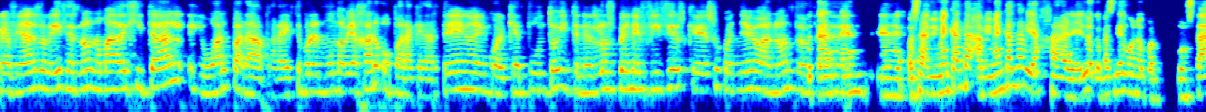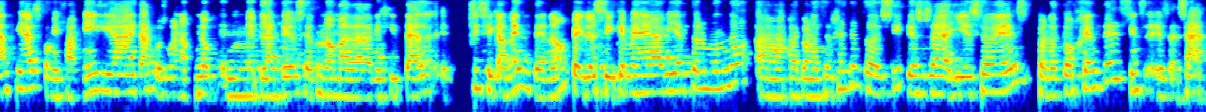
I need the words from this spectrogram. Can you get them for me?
al final es lo que dices, ¿no? Nómada digital, igual para, para irte por el mundo a viajar o para quedarte en, cualquier punto y tener los beneficios que eso conlleva, ¿no? Totalmente. O sea, a mí me encanta, a mí me encanta viajar, ¿eh? Lo que pasa es que, bueno, por circunstancias, con mi familia y tal, pues bueno, no me planteo ser nómada digital eh, físicamente, ¿no? Pero sí que me he abierto el mundo a, conocer gente en todos sitios, o sea, y eso es, conozco gente o sea,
